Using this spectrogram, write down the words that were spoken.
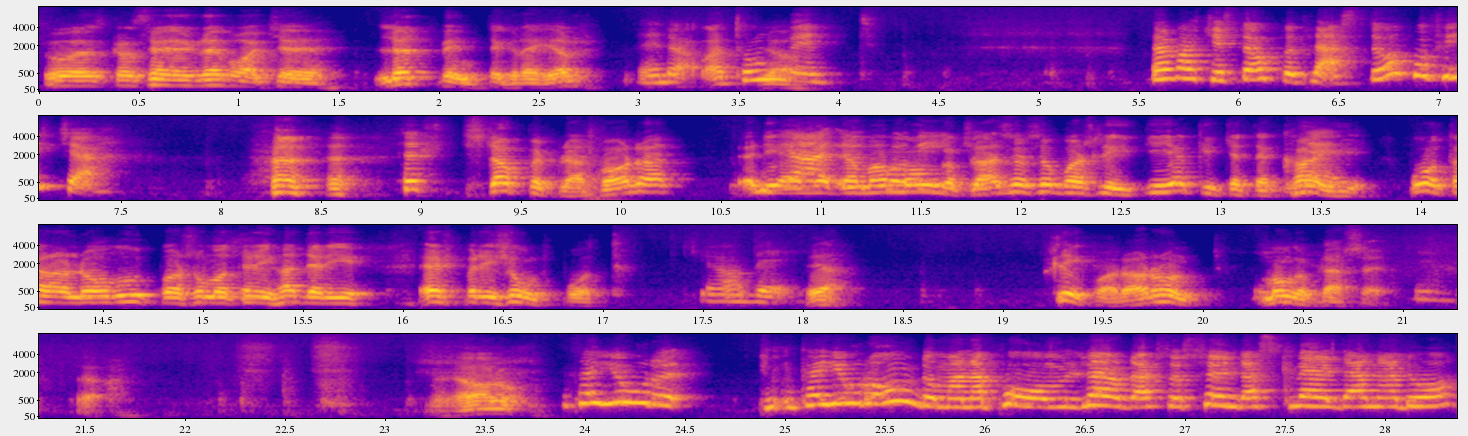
Så jeg skal si säga det var ikke lettvinte greier. grejer. Det var tungvint. Det var ikke stoppeplass da på Fitje? stoppeplass var det. Det, Ja, det var mange plasser som var slik. De gikk ikke til kaj. Båtene lå ute som at de hadde de ekspedisjonsbåt. Ja, vel. Ja. Slik var det rundt mange plasser. Ja. Ja. Ja då. Vad gjorde, gjorde ungdommene på om lørdags- og søndagskveldene då?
